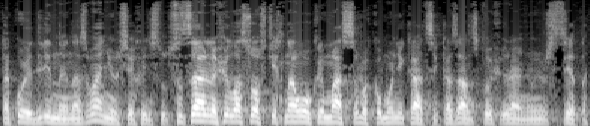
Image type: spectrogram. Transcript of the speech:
такое длинное название у всех институтов, социально-философских наук и массовых коммуникаций Казанского федерального университета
